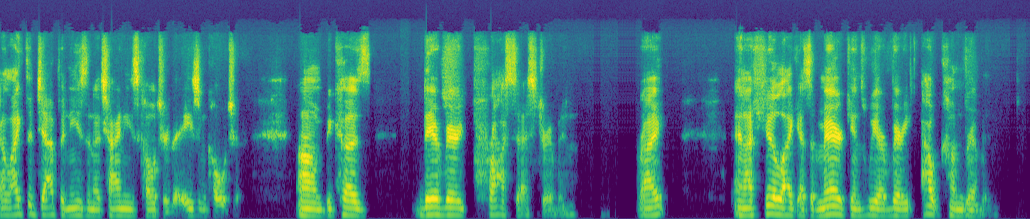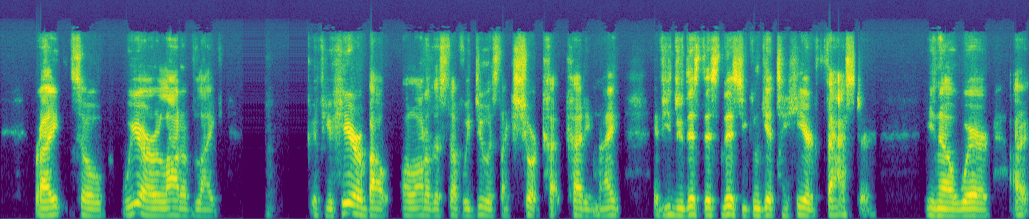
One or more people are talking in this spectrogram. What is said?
I like the Japanese and the Chinese culture, the Asian culture, um, because they're very process driven, right? And I feel like as Americans, we are very outcome driven, right? So we are a lot of like, if you hear about a lot of the stuff we do, it's like shortcut cutting, right? If you do this, this, this, you can get to here faster, you know, where I,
